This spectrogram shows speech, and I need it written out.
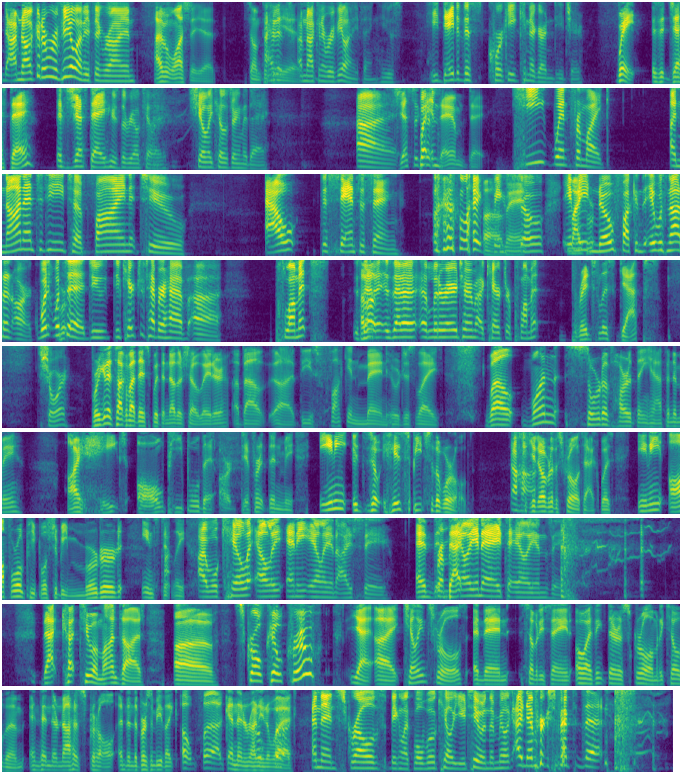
I'm not going to reveal anything, Ryan. I haven't watched it yet, so I'm thinking he is. I'm not going to reveal anything. He was he dated this quirky kindergarten teacher. Wait, is it Jess Day? It's Jess Day who's the real killer. She only kills during the day. Uh, Jessica but in- Damn Day. he went from like a non-entity to fine to out DeSantising. like Oh, being man. so it Mike- made no fucking it was not an arc. What what's a do do characters ever have uh plummets? Is that a, is that a, a literary term? A character plummet? Bridgeless gaps. Sure. We're gonna talk about this with another show later about uh, these fucking men who are just like, well, one sort of hard thing happened to me. I hate all people that are different than me. Any so his speech to the world Uh-huh. to get over the Skrull attack was any off-world people should be murdered instantly. I will kill Ellie, any alien I see. And th- From that alien A to alien Z. that cut to a montage of Skrull kill crew? Yeah, uh, killing Skrulls, and then somebody saying, "Oh, I think they're a Skrull. I'm going to kill them," and then they're not a Skrull, and then the person be like, "Oh fuck," and then running away. Fuck. And then Skrulls being like, "Well, we'll kill you too," and then we're like, "I never expected that."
